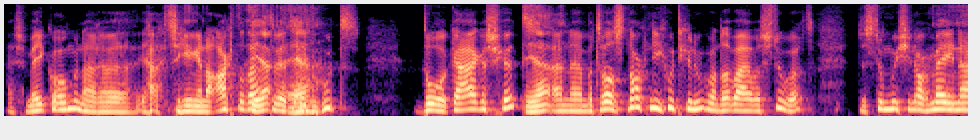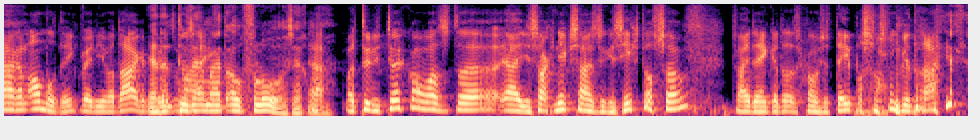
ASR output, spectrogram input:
Hij is meekomen naar, eh, ja, ze gingen naar achteren. Ja, het werd ja. even goed door elkaar geschud. Ja. En, eh, maar het was nog niet goed genoeg, want daar waren we steward. Dus toen moest je nog mee naar een ander ding. Ik weet niet wat daar ja gebeurde. dan, toen maar zijn we het oog verloren, zeg maar. ja, maar toen hij terugkwam was het, ja, je zag niks aan zijn gezicht of zo. Terwijl wij denken dat het gewoon zijn tepels van omgedraaid.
